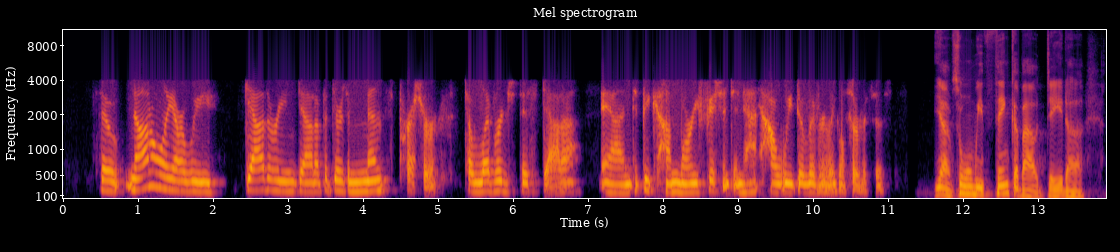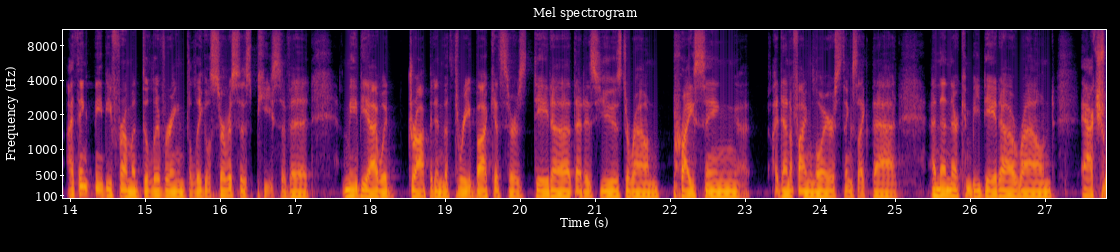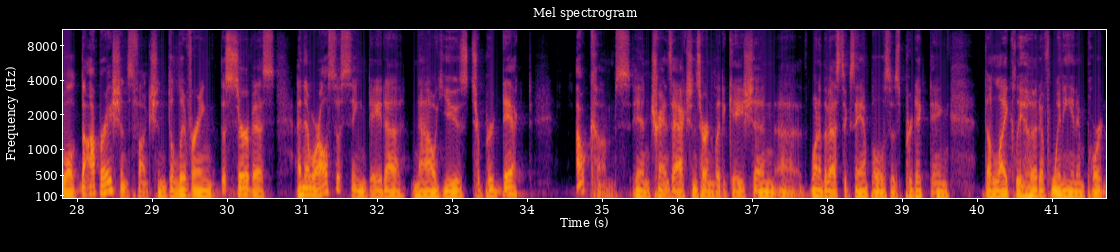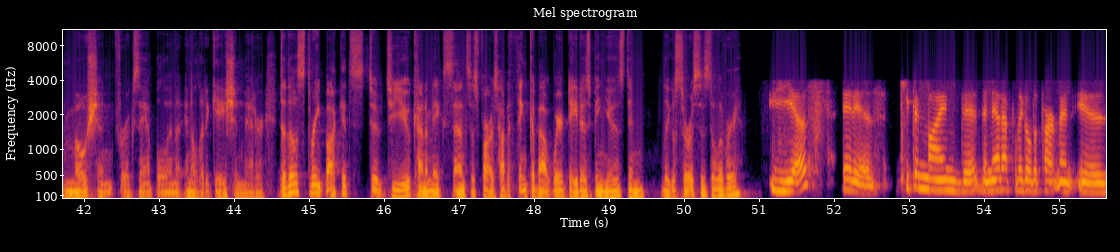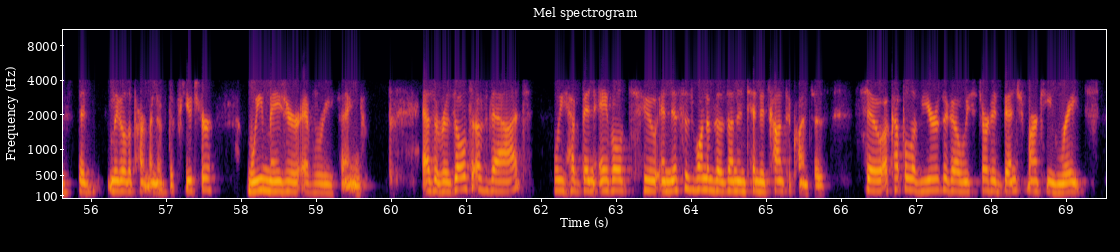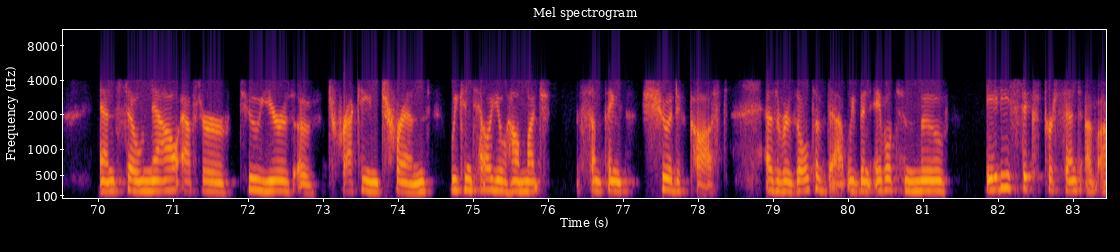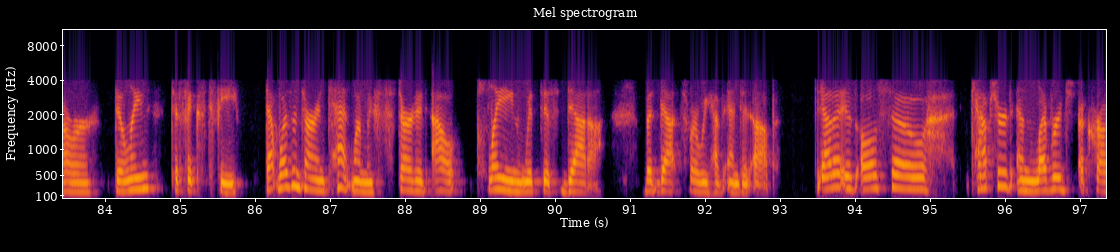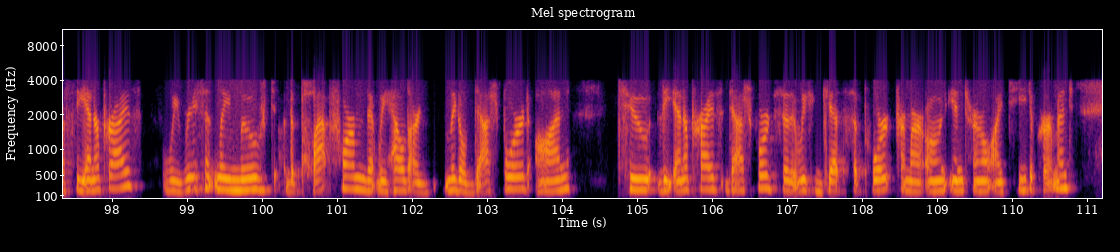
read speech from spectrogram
So not only are we gathering data, but there's immense pressure to leverage this data and become more efficient in how we deliver legal services. Yeah. So when we think about data, I think maybe from a delivering the legal services piece of it, maybe I would drop it in the three buckets. There's data that is used around pricing, uh, identifying lawyers, things like that. And then there can be data around actual the operations function, delivering the service. And then we're also seeing data now used to predict outcomes in transactions or in litigation. Uh, one of the best examples is predicting the likelihood of winning an important motion, for example, in a, in a litigation matter. Do those three buckets to, to you kind of make sense as far as how to think about where data is being used in legal services delivery? Yes, it is. Keep in mind that the NetApp legal department is the legal department of the future. We measure everything. As a result of that, we have been able to, and this is one of those unintended consequences. So, a couple of years ago, we started benchmarking rates. And so now, after two years of tracking trends, we can tell you how much something should cost. As a result of that, we've been able to move 86% of our billing to fixed fee. That wasn't our intent when we started out playing with this data but that's where we have ended up. Data is also captured and leveraged across the enterprise. We recently moved the platform that we held our legal dashboard on to the enterprise dashboard so that we could get support from our own internal IT department.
